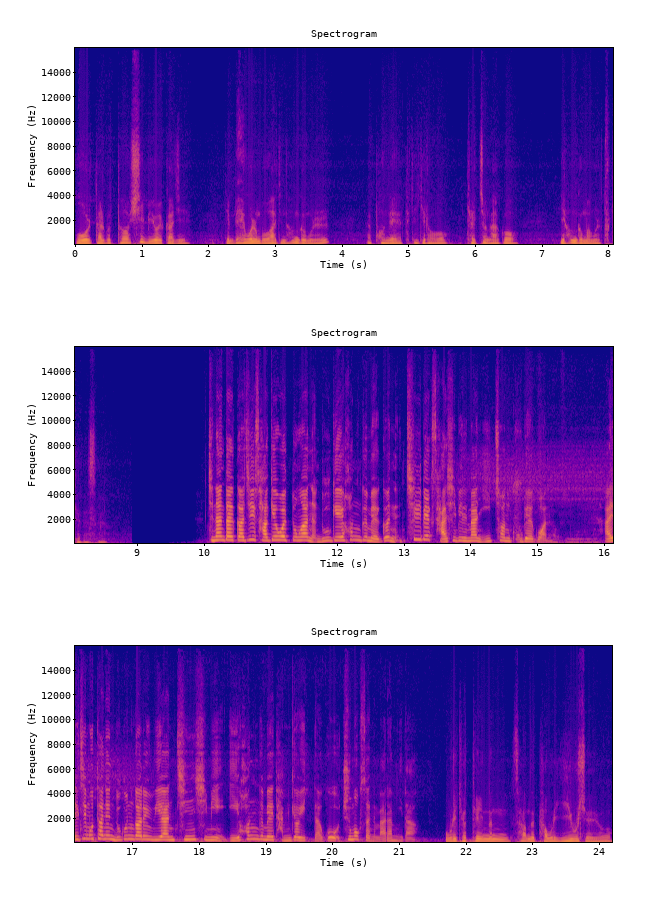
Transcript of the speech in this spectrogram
5월 달부터 12월까지 매월 모아진 헌금을 보내드리기로 결정하고 이 헌금함을 두게 됐어요. 지난달까지 4개월 동안 누계 헌금액은 741만 2,900원. 알지 못하는 누군가를 위한 진심이 이 헌금에 담겨 있다고 주 목사는 말합니다. 우리 곁에 있는 사람들 다 우리 이웃이에요.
